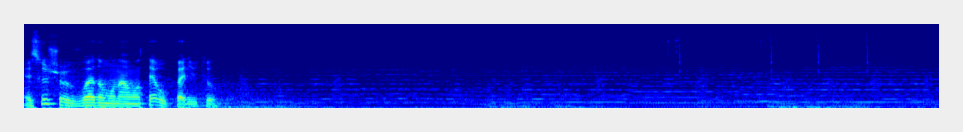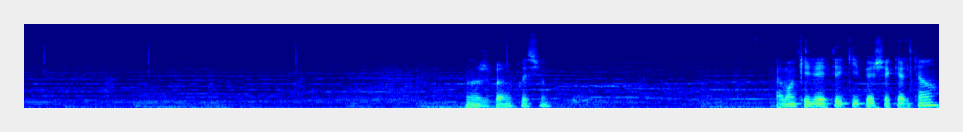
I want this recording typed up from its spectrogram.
Est-ce que je vois dans mon inventaire ou pas du tout? Non, j'ai pas l'impression. Moins qu'il ait été équipé chez quelqu'un.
